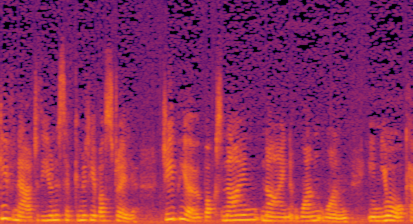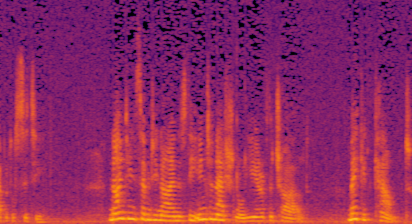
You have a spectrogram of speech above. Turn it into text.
Give now to the UNICEF Committee of Australia, GPO Box 9911 in your capital city. 1979 is the International Year of the Child. Make it count.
